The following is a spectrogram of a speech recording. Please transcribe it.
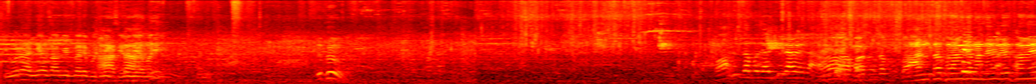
శివుడు అన్యాయ స్వామి సేవ చేయమని అంత స్వామి ఏం లేదు స్వామి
